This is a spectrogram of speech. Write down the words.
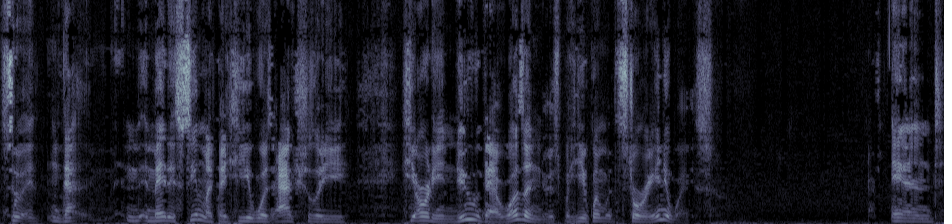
so it, that it made it seem like that he was actually he already knew that was a noose, but he went with the story anyways. And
